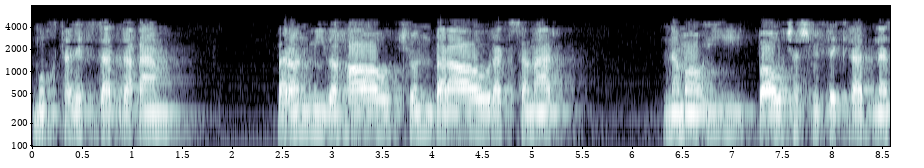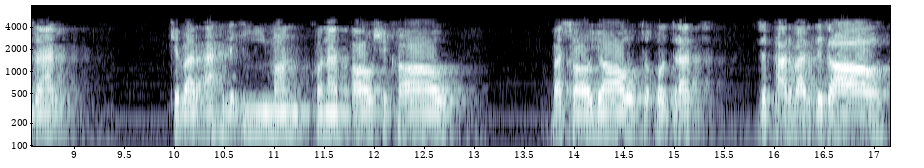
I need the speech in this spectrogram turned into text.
مختلف زد رقم. بر آن میوه ها چون برارد ثمر نمایید با چشم فکرت نظر که بر اهل ایمان کند آشکار. بسایات قدرت ز پروردگار.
